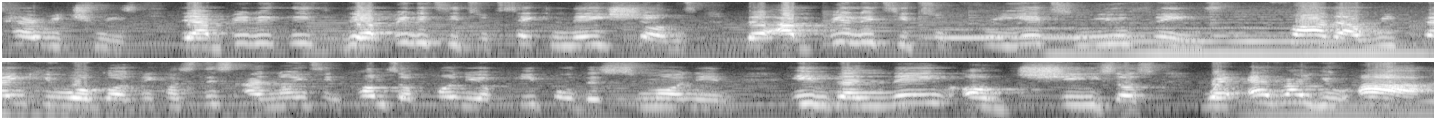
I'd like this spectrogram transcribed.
territories, the ability, the ability to take nations, the ability to create new things. Father, we thank you, oh God, because this anointing comes upon your people this morning in the name of Jesus wherever you are,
